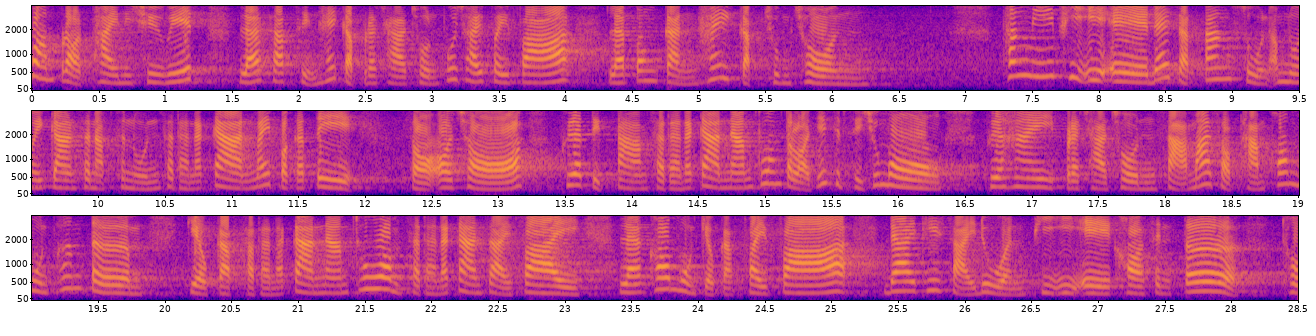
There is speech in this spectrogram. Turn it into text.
ความปลอดภัยในชีวิต และทรัพย์สินให้กับประชาชนผู้ใช้ไฟฟ้า และป้องกันให้กับชุมชน ทั้งนี้ PEA ได้จัดตั้งศูนย์อำนวยการสนับสนุนสถานการณ์ไม่ปกติ สอชเพื่อติดตามสถานการณ์น้ำท่วมตลอด 24 ชั่วโมง เพื่อให้ประชาชนสามารถสอบถามข้อมูลเพิ่มเติม เกี่ยวกับสถานการณ์น้ำท่วม สถานการณ์จ่ายไฟ และข้อมูลเกี่ยวกับไฟฟ้า ได้ที่สายด่วน PEA Call Center โทร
